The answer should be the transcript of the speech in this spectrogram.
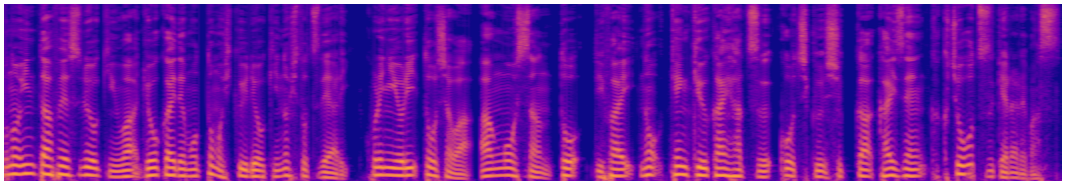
このインターフェース料金は業界で最も低い料金の一つであり、これにより当社は暗号資産とディファイの研究開発、構築、出荷、改善、拡張を続けられます。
